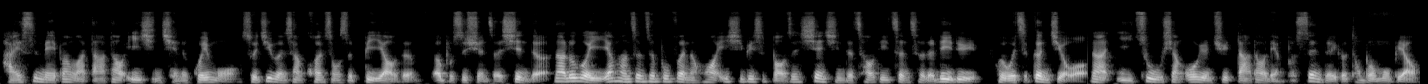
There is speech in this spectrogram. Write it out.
还是没办法达到疫情前的规模，所以基本上宽松是必要的，而不是选择性的。那如果以央行政策部分的话，ECB 是保证现行的超低政策的利率会维持。更久哦，那以助向欧元区达到两 percent 的一个通膨目标，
